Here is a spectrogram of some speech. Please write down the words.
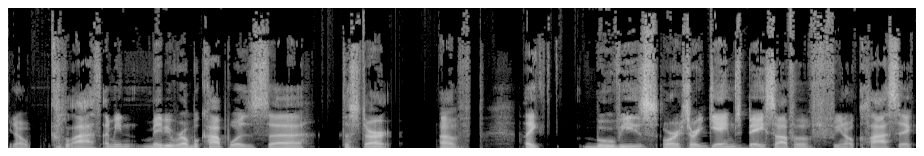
you know, class. I mean, maybe RoboCop was uh, the start of like movies or sorry games based off of you know classic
